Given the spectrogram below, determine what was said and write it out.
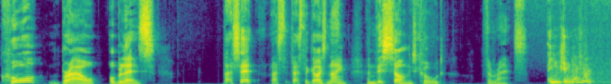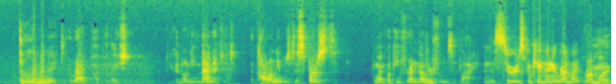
Coor Brow Obles. That's it. That's that's the guy's name. And this song is called The Rats. And you can never eliminate a rat population. You can only manage it. The colony was dispersed and went looking for another food supply. And the sewers became their new runway? Runway?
